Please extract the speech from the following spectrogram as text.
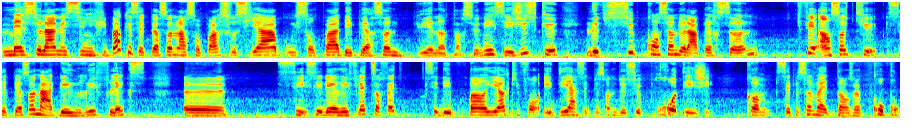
Mais cela ne signifie pas que ces personnes-là ne sont pas sociables ou ils ne sont pas des personnes bien intentionnées. C'est juste que le subconscient de la personne fait en sorte que cette personne a des réflexes. Euh, c'est des réflexes, en fait, c'est des barrières qui vont aider à cette personne de se protéger comme cette personne va être dans un cocon.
